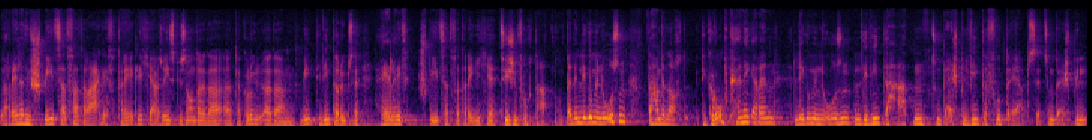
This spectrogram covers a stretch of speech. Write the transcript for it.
relativ spätsaatverträgliche, also insbesondere der, der, Grün, äh, der, die Winterrübse, relativ spätsaatverträgliche Zwischenfruchtarten. Und bei den Leguminosen, da haben wir noch die grobkörnigeren Leguminosen, die winterharten, zum Beispiel Winterfuttererbse, zum Beispiel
